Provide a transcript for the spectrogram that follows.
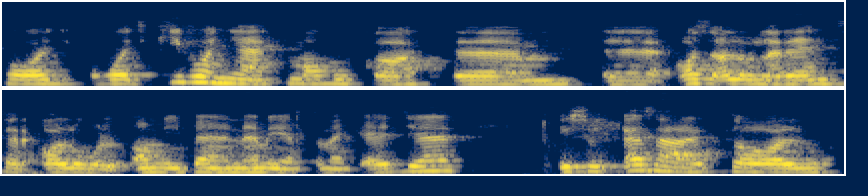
hogy, hogy kivonják magukat az alól a rendszer alól, amiben nem értenek egyet, és hogy ezáltal,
